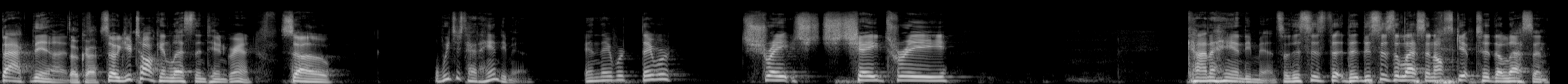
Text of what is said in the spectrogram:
back then. Okay. So you're talking less than 10 grand. So we just had handyman, and they were, they were straight sh- shade tree kind of handyman. So this is the, the this is the lesson. I'll skip to the lesson.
